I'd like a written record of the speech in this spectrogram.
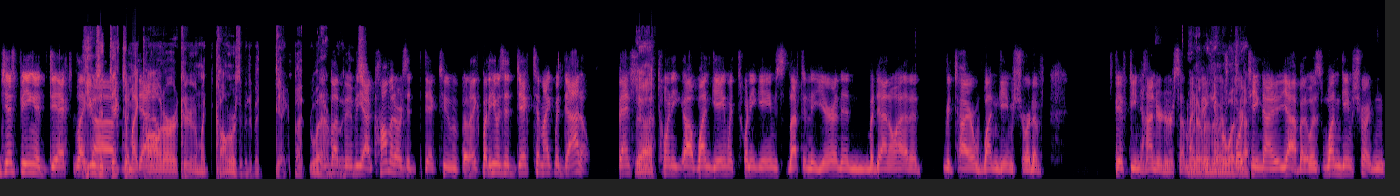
just being a dick. Like he was a uh, dick to Mike. Commodore. Couldn't Mike Commodore was a bit of a dick, but whatever. But, like, but yeah, Commodore's a dick too. But like, but he was a dick to Mike Modano. Benched him Yeah. with twenty uh, one game with twenty games left in the year, and then Modano had to retire one game short of fifteen hundred or something. Whatever I think the it number was was, yeah. ninety. Yeah, but it was one game short. And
